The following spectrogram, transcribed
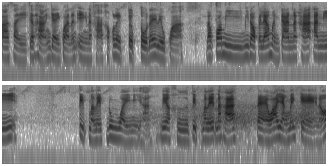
ปลาใส่กระถางใหญ่กว่านั่นเองนะคะเขาก็เลยเติบโตได้เร็วกว่า แล้วก็มีมีดอกไปแล้วเหมือนกันนะคะ อันนี้ติดเมล็ดด้วยนี่ค่ะเนี่ยคือติดเมล็ดนะคะ แต่ว่ายังไม่แก่เนาะ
